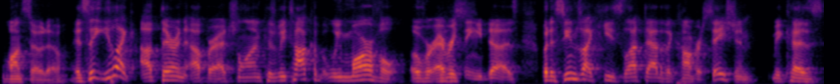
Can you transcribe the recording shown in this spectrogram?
Juan Soto? Is he like up there in the upper echelon? Because we talk about, we marvel over everything he does, but it seems like he's left out of the conversation because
